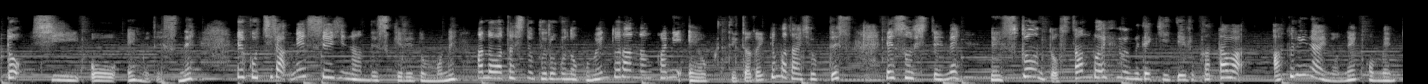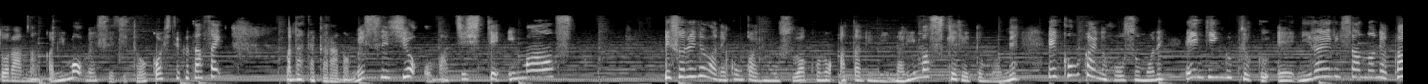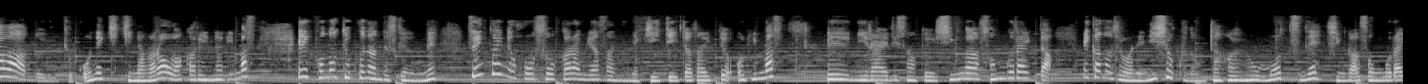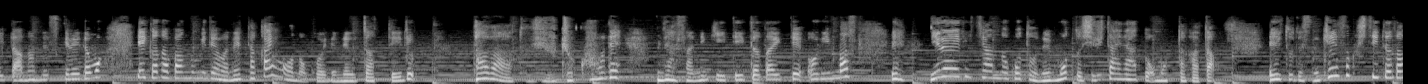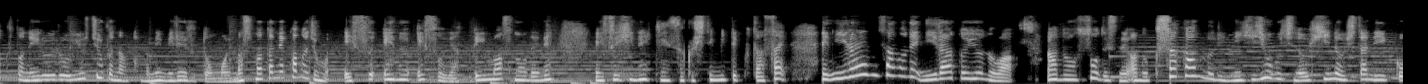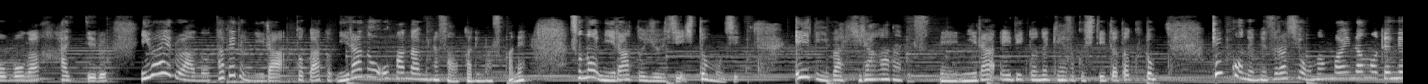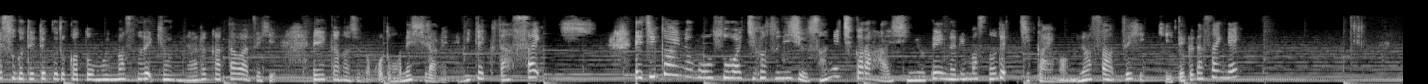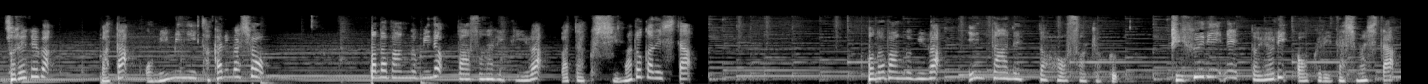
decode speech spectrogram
.com ですね。で、こちらメッセージなんですけれどもね、あの、私のブログのコメント欄なんかに、え送っていただいても大丈夫です。えそしてね、えスプーンとスタンド FM で聞いている方は、アプリ内のね、コメント欄なんかにもメッセージ投稿してください。あなたからのメッセージをお待ちしています。えそれではね、今回の放送はこの辺りになりますけれどもね、え今回の放送もね、エンディング曲、えニラエリさんのね、パワーという曲をね、聴きながらお分かりになります。えこの曲なんですけどもね、前回の放送から皆さんにね、聴いていただいております。えニラエリさんというシンガーソングライター、え彼女はね、2色の歌声を持つね、シンガーソングライターなんですけれども、えこの番組ではね、高い方の声でね、歌っている、パワーという曲をね、皆さんに聴いていただいております。え、ニラエリちゃんのことをね、もっと知りたいなと思った方、えっ、ー、とですね、検索していただくとね、いろいろ YouTube なんかもね、見れると思います。またね、彼女も SNS をやっていますのでね、えー、ぜひね、検索してみてください。え、ニラエビさんのね、ニラというのは、あの、そうですね、あの、草冠に非常口の火の下に工房が入っている、いわゆるあの、食べるニラとか、あとニラのお花、皆さんわかりますかね？そのニラという字、一文字。エリはひらがなです。えー、ニラエリとね、検索していただくと、結構ね、珍しいお名前なのでね、すぐ出てくるかと思いますので、興味のある方はぜひ、えー、彼女のこともね、調べてみてください。え、次回の放送は1月23日から配信予定になりますので、次回も皆さんぜひ聞いてくださいね。それでは、またお耳にかかりましょう。この番組のパーソナリティは私、まどかでした。この番組はインターネット放送局、ピフリネットよりお送りいたしました。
